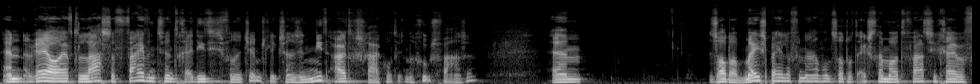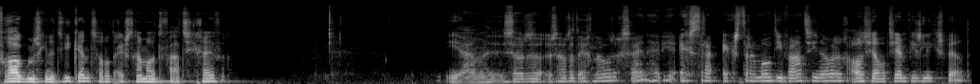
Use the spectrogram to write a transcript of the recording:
En Real heeft de laatste 25 edities van de Champions League... zijn ze niet uitgeschakeld in de groepsfase. Ehm, zal dat meespelen vanavond? Zal dat extra motivatie geven? Vooral ook misschien het weekend zal dat extra motivatie geven? ja maar zou, dat- zou dat echt nodig zijn? Heb je extra, extra motivatie nodig als je al Champions League speelt?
